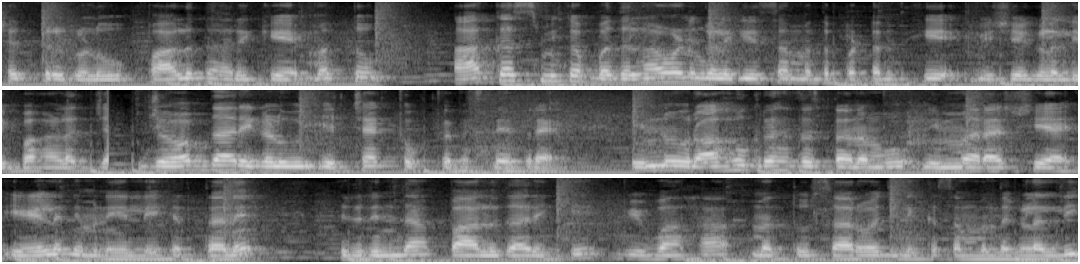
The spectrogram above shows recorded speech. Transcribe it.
ಶತ್ರುಗಳು, ಪಾಲುದಾರಿಕೆ ಮತ್ತು ಆಕಸ್ಮಿಕ ಬದಲಾವಣೆಗಳಿಗೆ ಸಂಬಂಧಪಟ್ಟಂತೆ ವಿಷಯಗಳಲ್ಲಿ ಬಹಳ ಜವಾಬ್ದಾರಿಗಳು ಹೆಚ್ಚಾಗ್ತಾ ಹೋಗ್ತದೆ ಸ್ನೇಹಿತರೆ. ಇನ್ನು ರಾಹು ಗ್ರಹದ ಸ್ಥಾನವು ನಿಮ್ಮ ರಾಶಿಯ ಏಳನೇ ಮನೆಯಲ್ಲಿ ಹೆತ್ತಾನೆ ಇದರಿಂದ ಪಾಲುದಾರಿಕೆ, ವಿವಾಹ ಮತ್ತು ಸಾರ್ವಜನಿಕ ಸಂಬಂಧಗಳಲ್ಲಿ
